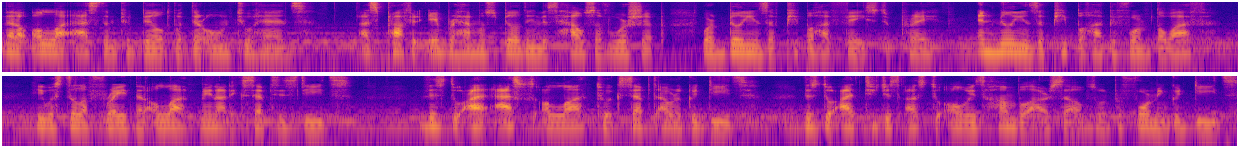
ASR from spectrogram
that Allah asked them to build with their own two hands. As Prophet Abraham was building this house of worship where billions of people have faced to pray and millions of people have performed tawaf, he was still afraid that Allah may not accept his deeds. This dua asks Allah to accept our good deeds. This dua teaches us to always humble ourselves when performing good deeds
